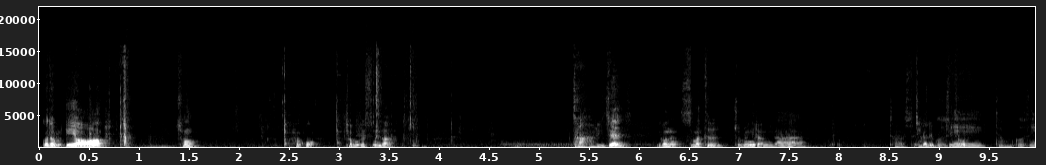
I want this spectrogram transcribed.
꽂아볼게요 총 하고 켜보겠습니다 자 이제 이거는 스마트 조명이랍니다 자 색깔이 바뀌죠 전구색, 전구색.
